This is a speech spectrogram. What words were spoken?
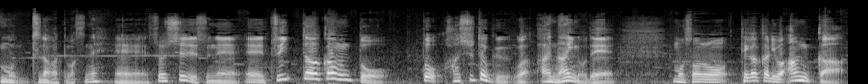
もう繋がってますね。えー、そしてですね、えー、Twitter アカウントとハッシュタグはあないので、もうその手がかりはアンカ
